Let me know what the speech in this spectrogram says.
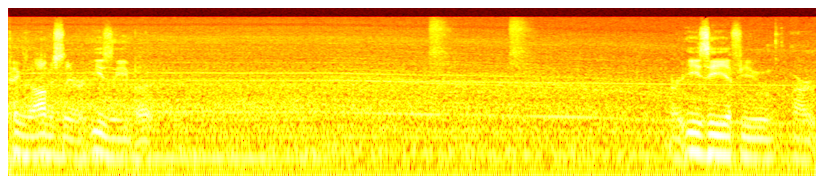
pigs obviously are easy, but easy if you are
